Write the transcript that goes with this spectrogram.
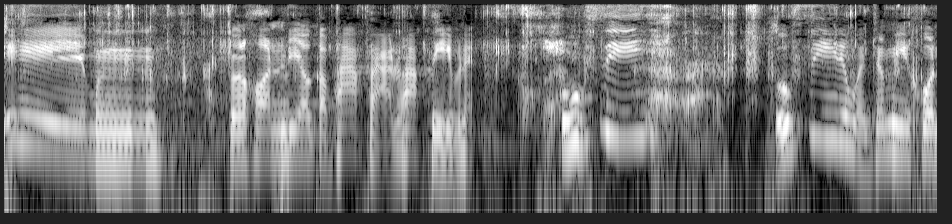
เอ้มึงตัวละครเดียวกับภาคสามภาคสี่ปะเนี่ยอุ๊บซี่อุ๊บซี่ดูเหมือนจะมีคน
